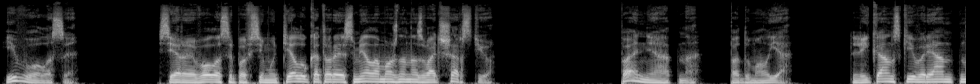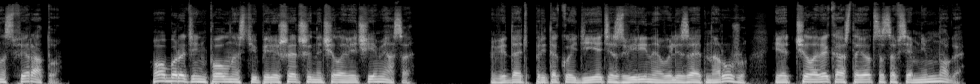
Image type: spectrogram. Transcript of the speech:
И волосы. Серые волосы по всему телу, которые смело можно назвать шерстью. «Понятно», — подумал я. Ликанский вариант на сферату. Оборотень, полностью перешедший на человечье мясо. Видать, при такой диете звериная вылезает наружу, и от человека остается совсем немного.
